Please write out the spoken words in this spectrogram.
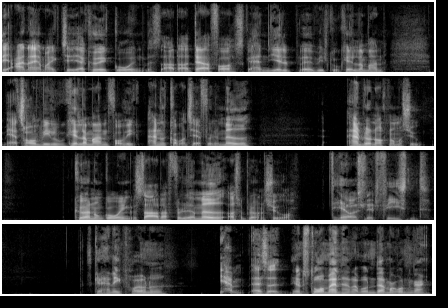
Det egner jeg mig ikke til. Jeg kører ikke gode enkeltstarter, og derfor skal han hjælpe øh, Vilko Kellermann. Men jeg tror, at Vilko Kellermann, får vi, han kommer til at følge med. Han bliver nok nummer syv. Kører nogle gode enkeltstarter, følger med, og så bliver han syver. Det er også lidt fæsent. Skal han ikke prøve noget? Jamen, altså... Det er en stor mand, han har vundet Danmark rundt en gang.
